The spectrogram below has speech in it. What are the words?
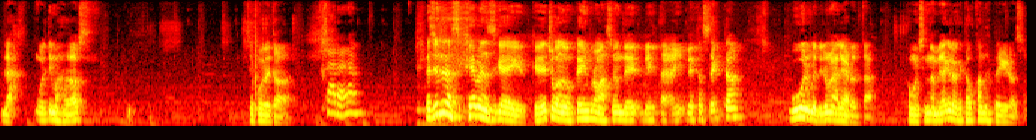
las últimas dos. Se pudre todo. Chararán. La siguiente es Heaven's Gate, que de hecho cuando busqué información de, de esta, de esta secta, Google me tiró una alerta. Como diciendo, mirá que lo que estás buscando es peligroso.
